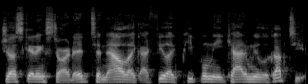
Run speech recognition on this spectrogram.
just getting started to now like I feel like people in the academy look up to you,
